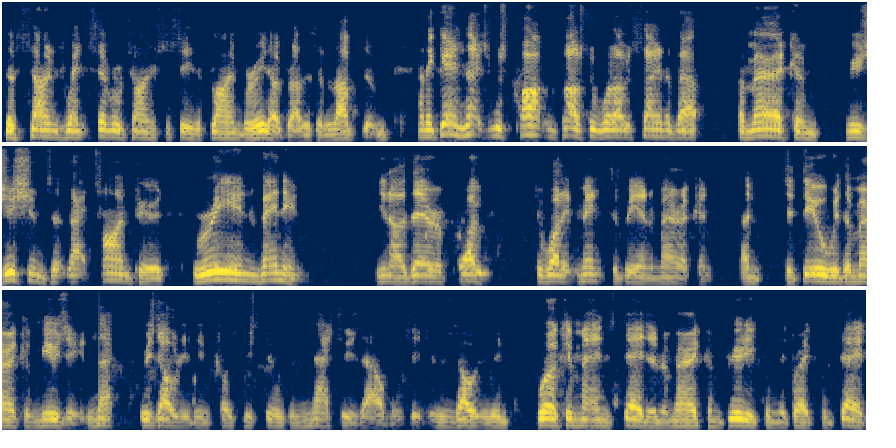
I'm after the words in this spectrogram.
the Stones went several times to see the Flying Burrito Brothers and loved them. And again, that was part and parcel of what I was saying about American musicians at that time period reinventing, you know, their approach to what it meant to be an American and to deal with American music. And that resulted in Crosby, Stills and Nash's albums. It resulted in Working Man's Dead and American Beauty from the Grateful Dead.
